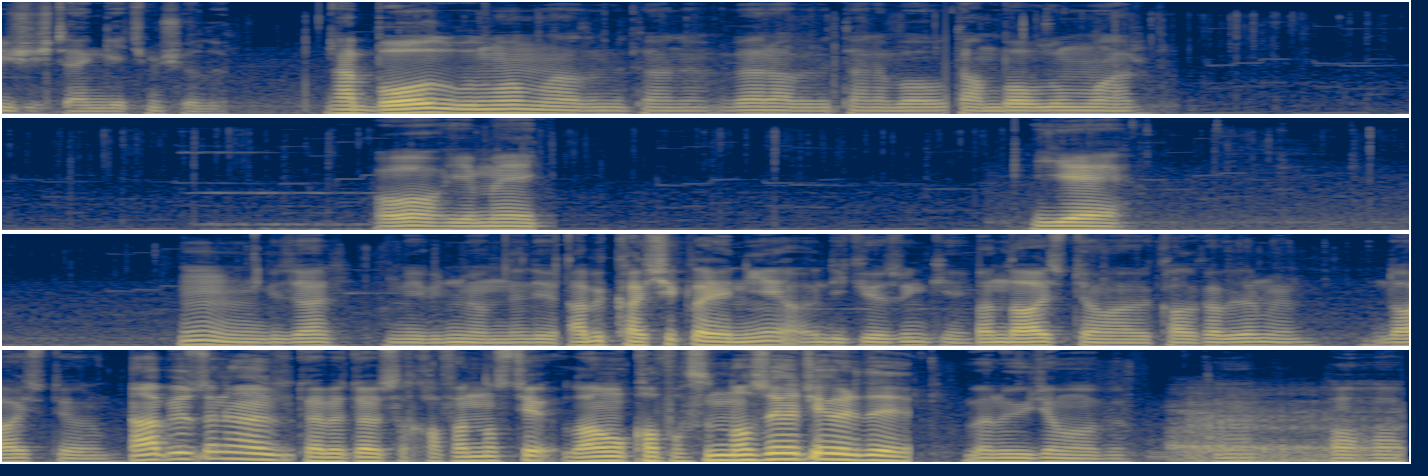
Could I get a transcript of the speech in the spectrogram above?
iş işten geçmiş olur. Ha bowl bulmam lazım bir tane. Ver abi bir tane bowl. Tam bowl'um var. Oh yemek. Ye. Hmm güzel. Ne bilmiyorum ne diyor. Abi kaşıkla ya niye dikiyorsun ki? Ben daha istiyorum abi. Kalkabilir miyim? Daha istiyorum. Ne yapıyorsunuz? Tövbe tövbe kafanı nasıl çevir... Lan o kafasını nasıl öyle çevirdi? Ben uyuyacağım abi. Tamam. Aha.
